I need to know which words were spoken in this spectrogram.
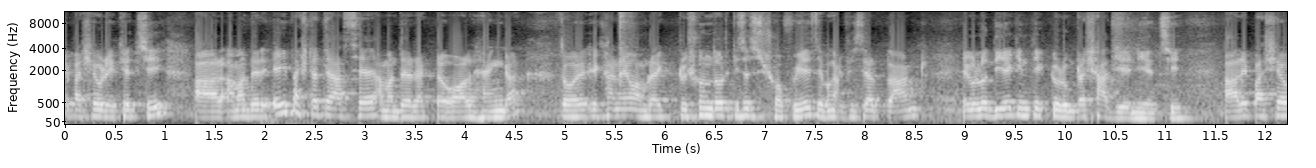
এ পাশেও রেখেছি। আর আমাদের এই পাশটাতে আছে আমাদের একটা ওয়াল হ্যাঙ্গার তো এখানেও আমরা একটু সুন্দর কিছু শোপিস এবং আর্টিফিশিয়াল প্লান্ট এগুলো দিয়ে কিন্তু একটু রুমটা সাজিয়ে নিয়েছি। আর এ পাশেও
